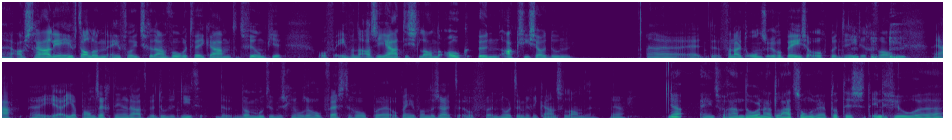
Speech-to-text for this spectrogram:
Uh, Australië heeft al, een, heeft al iets gedaan voor het WK met het filmpje. Of een van de Aziatische landen ook een actie zou doen. Uh, vanuit ons Europese oogpunt in ieder geval. ja, uh, Japan zegt inderdaad, we doen het niet. Dan moeten we misschien onze hoop vestigen op, uh, op een van de Zuid- of Noord-Amerikaanse landen. Ja. Ja, eens. We gaan door naar het laatste onderwerp. Dat is het interview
